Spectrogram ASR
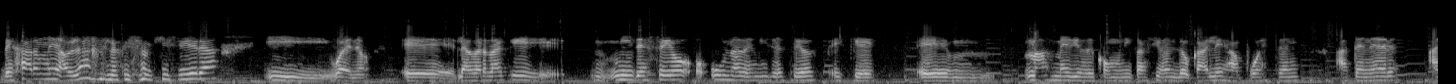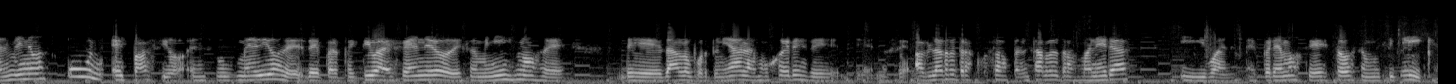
dejarme hablar de lo que yo quisiera y bueno, eh, la verdad que mi deseo, uno de mis deseos es que eh, más medios de comunicación locales apuesten a tener al menos un espacio en sus medios de, perspectiva de género, de feminismos, de, de, dar la oportunidad a las mujeres de, no sé, hablar de otras cosas, pensar de otras maneras y bueno, esperemos que esto se multiplique.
